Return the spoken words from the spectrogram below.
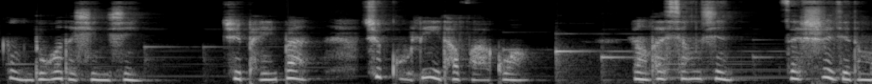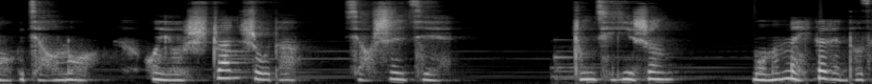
更多的星星，去陪伴，去鼓励它发光，让它相信，在世界的某个角落会有专属的小世界。终其一生，我们每个人都在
